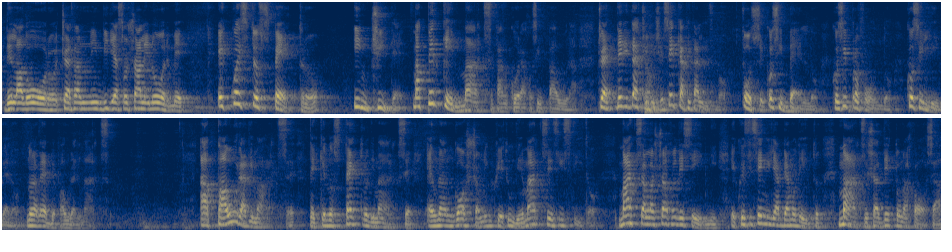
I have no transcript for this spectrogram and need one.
della loro, cioè hanno un'invidia sociale enorme. E questo spettro incide. Ma perché Marx fa ancora così paura? Cioè Derrida ci dice se il capitalismo fosse così bello, così profondo, così libero, non avrebbe paura di Marx. Ha paura di Marx perché lo spettro di Marx è un'angoscia, un'inquietudine. Marx è esistito. Marx ha lasciato dei segni e questi segni li abbiamo dentro. Marx ci ha detto una cosa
